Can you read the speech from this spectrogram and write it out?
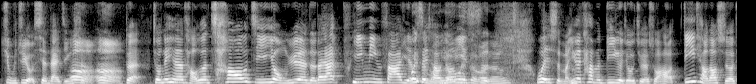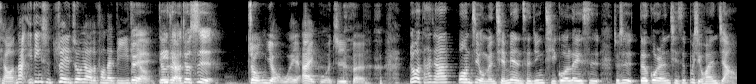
具不具有现代精神。嗯嗯，对，就那天的讨论超级踊跃的，大家拼命发言，非常有意思。呢？为什么？因为他们第一个就觉得说，哈，第一条到十二条，那一定是最重要的放在第一条，，第一条就是忠勇为爱国之本。如果大家忘记我们前面曾经提过类似，就是德国人其实不喜欢讲。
